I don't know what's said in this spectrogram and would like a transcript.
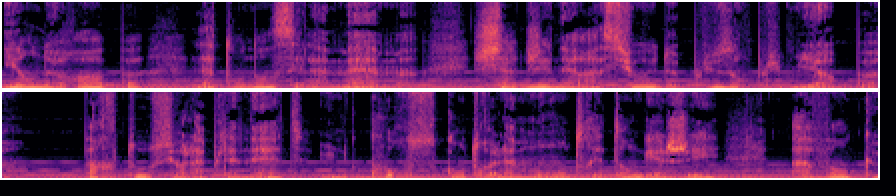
Et en Europe, la tendance est la même. Chaque génération est de plus en plus myope. Partout sur la planète, une course contre la montre est engagée avant que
